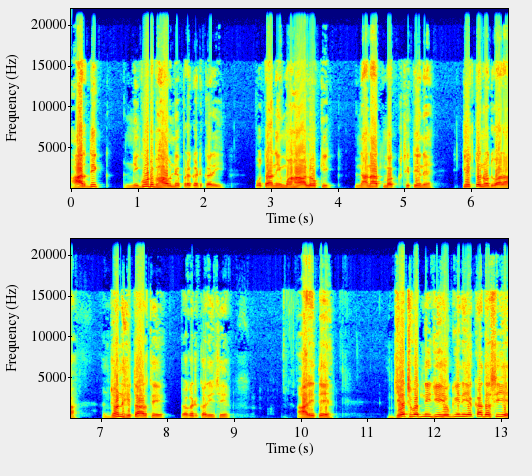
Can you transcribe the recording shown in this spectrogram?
હાર્દિક નિગૂઢ ભાવને પ્રગટ કરી પોતાની મહાઅલૌકિક જ્ઞાનાત્મક સ્થિતિને કીર્તનો દ્વારા જનહિતાર્થે પ્રગટ કરી છે. આ રીતે જેઠવદની જે યોગીની એકાદશીએ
